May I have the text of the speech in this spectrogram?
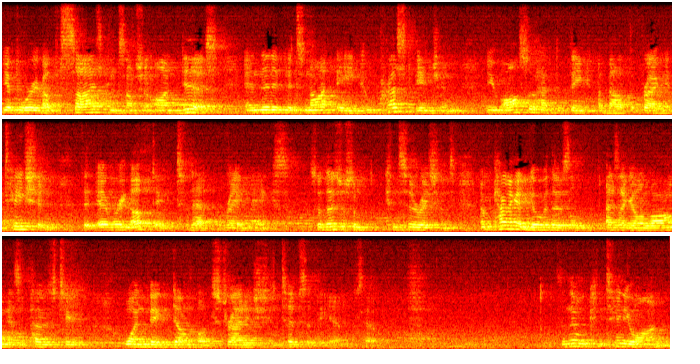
you have to worry about the size consumption on disk, and then if it's not a compressed engine, you also have to think about the fragmentation that every update to that array makes. So those are some considerations. I'm kind of going to go over those as I go along as opposed to one big dump of strategies and tips at the end. So, so then we'll continue on.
